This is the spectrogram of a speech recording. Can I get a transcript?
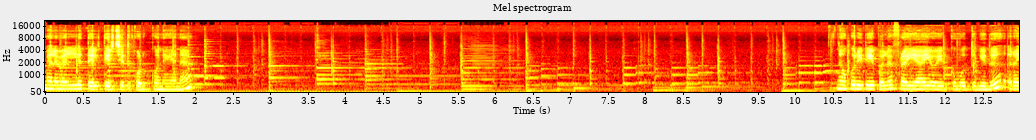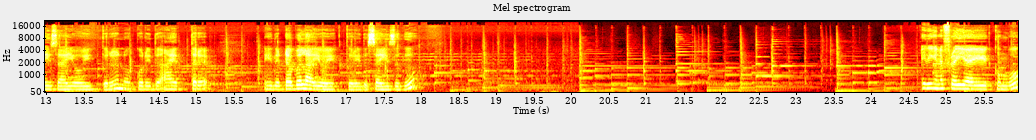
മെല്ലെ മെല്ലെ തെല് തിരിച്ചിട്ട് കൊടുക്കും ഞാൻ നോക്കൂർ ഇതേപോലെ ഫ്രൈ ആയി ഒഴിക്കുമ്പോഴത്തേക്ക് ഇത് റൈസായി ഒഴിക്കറ് നോക്കൂർ ഇത് എത്ര ഇത് ഡബിൾ ആയി ഒഴിക്കറ് ഇത് സൈസുക്ക് ഇതിങ്ങനെ ഫ്രൈ ആയി വെക്കുമ്പോൾ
